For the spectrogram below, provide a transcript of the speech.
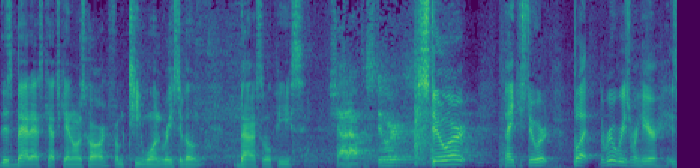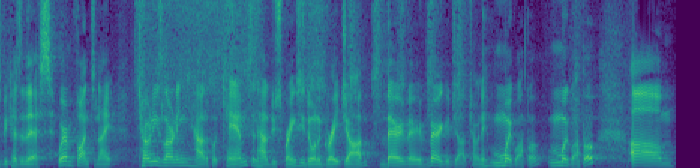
this badass catch can on his car from T1 Race Development. Badass little piece. Shout out to Stuart. Stuart, thank you, Stuart. But the real reason we're here is because of this. We're having fun tonight. Tony's learning how to put cams and how to do springs. He's doing a great job. Very, very, very good job, Tony. Muy guapo, muy guapo. Um,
